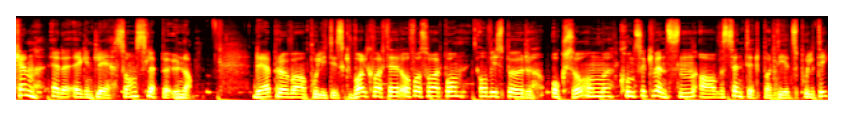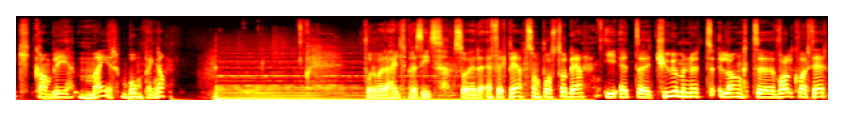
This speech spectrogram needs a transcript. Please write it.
Hvem er det egentlig som slipper unna? Det prøver Politisk valgkvarter å få svar på, og vi spør også om konsekvensen av Senterpartiets politikk kan bli mer bompenger. For å være helt presis, så er det Frp som påstår det, i et 20 eh, minutt langt eh, valgkvarter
